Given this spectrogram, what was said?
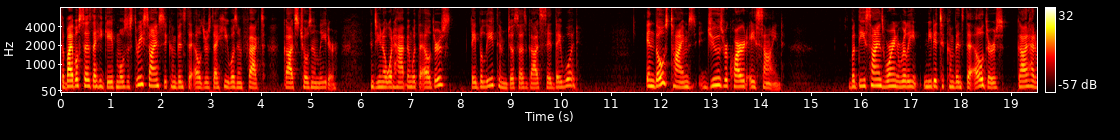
The Bible says that he gave Moses three signs to convince the elders that he was, in fact, God's chosen leader. And do you know what happened with the elders? They believed him just as God said they would. In those times, Jews required a sign. But these signs weren't really needed to convince the elders God had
